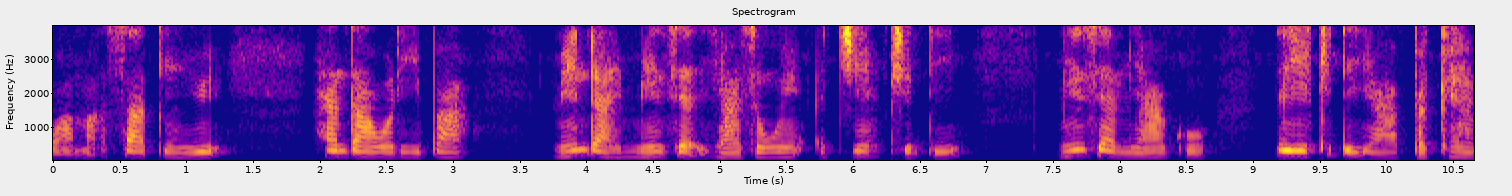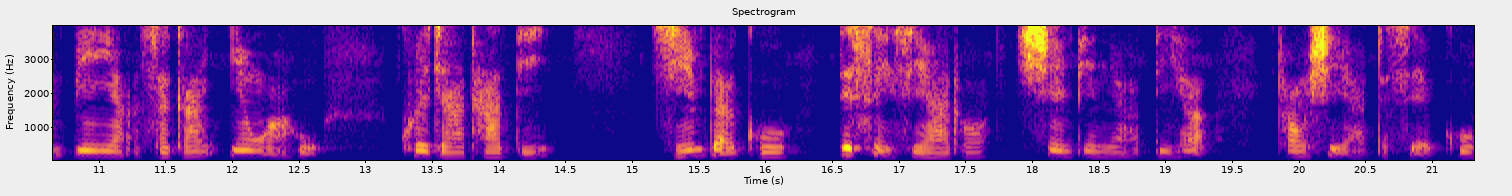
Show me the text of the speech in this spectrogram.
ဝမှစတင်၍ဟန္တာဝရီပါမင်းတိုင်မင်းဆက်ရာဇဝင်အကျဉ်းဖြစ်သည်မင်းဆက်များကိုတေခိတရာပကံပြင်းရစကိုင်းအင်းဝါဟုခွဲခြားထားသည် ရင်းပတ်ကိုတစ္ဆိဆရာတော်ရှင်ပညာတိဟ1819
